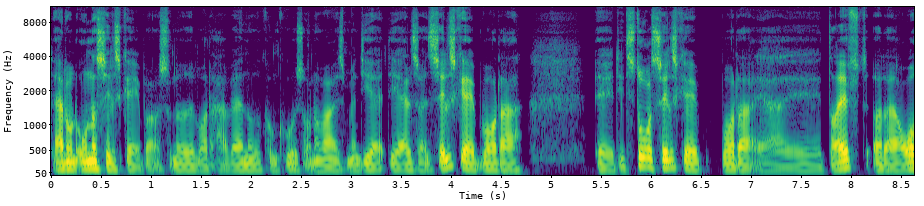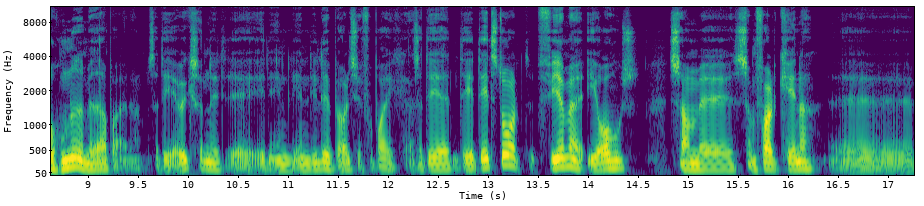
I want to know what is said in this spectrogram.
der er nogle underselskaber og sådan noget, hvor der har været noget konkurs undervejs, men de er, det er altså et selskab, hvor der øh, det er et stort selskab, hvor der er øh, drift, og der er over 100 medarbejdere. Så det er jo ikke sådan et, øh, en, en, en lille bolsjefabrik. Altså det er, det, det er et stort firma i Aarhus, som, øh, som folk kender. Øh,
